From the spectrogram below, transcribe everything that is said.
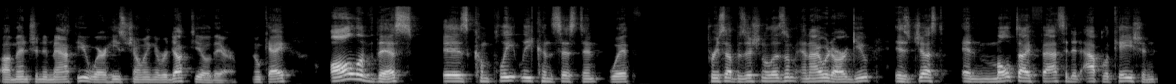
uh, mentioned in Matthew, where he's showing a reductio there. Okay. All of this is completely consistent with presuppositionalism, and I would argue is just a multifaceted application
